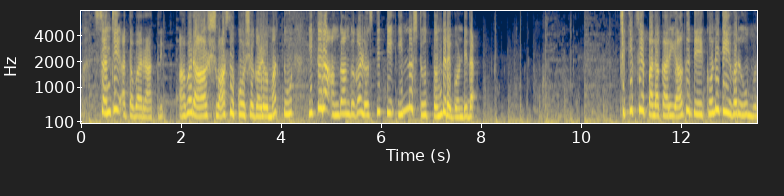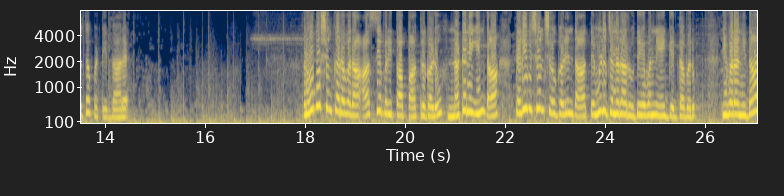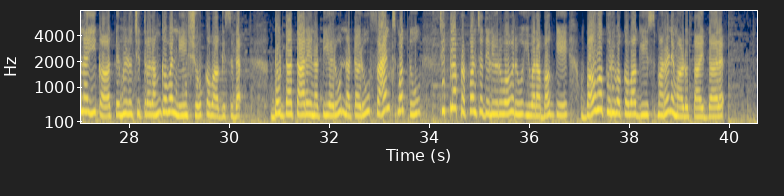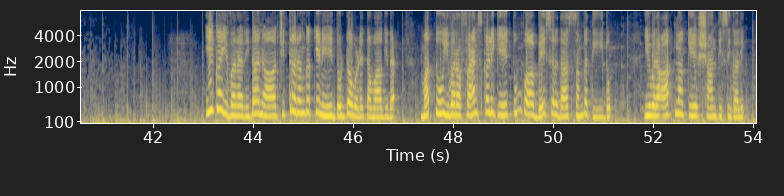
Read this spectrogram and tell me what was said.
ಸಂಜೆ ಅಥವಾ ರಾತ್ರಿ. ಅವರ ಶ್ವಾಸಕೋಶಗಳು ಮತ್ತು ಇತರ ಅಂಗಾಂಗಗಳ ಸ್ಥಿತಿ ಇನ್ನಷ್ಟು ತೊಂದರೆಗೊಂಡಿದೆ. ಚಿಕಿತ್ಸೆ ಫಲಕಾರಿಯಾಗದೆ ಕೊನೆಗೆ ಇವರು ಮೃತಪಟ್ಟಿದ್ದಾರೆ. ರೋಬೋಶಂಕರ್ ಅವರ ಹಾಸ್ಯಭರಿತ ಪಾತ್ರಗಳು ನಟನೆಯಿಂದ ಟೆಲಿವಿಷನ್ ಶೋಗಳಿಂದ ತಮಿಳು ಜನರ ಹೃದಯವನ್ನೇ ಗೆದ್ದವರು. ಇವರ ನಿಧಾನ ಈಗ ತಮಿಳು ಚಿತ್ರರಂಗವನ್ನೇ ಶೋಕವಾಗಿಸಿದೆ. ದೊಡ್ಡ ತಾರೆ ನಟಿಯರು, ನಟರು, ಫ್ಯಾನ್ಸ್ ಮತ್ತು ಚಿತ್ರ ಪ್ರಪಂಚದಲ್ಲಿರುವವರು ಇವರ ಬಗ್ಗೆ ಭಾವಪೂರ್ವಕವಾಗಿ ಸ್ಮರಣೆ ಮಾಡುತ್ತಾ ಇದ್ದಾರೆ. ಈಗ ಇವರ ನಿಧಾನ ಚಿತ್ರರಂಗಕ್ಕೇನೆ ದೊಡ್ಡ ಒಡೆತವಾಗಿದೆ ಮತ್ತು ಇವರ ಫ್ಯಾನ್ಸ್ಗಳಿಗೆ ತುಂಬ ಬೇಸರದ ಸಂಗತಿ ಇದು. ಇವರ ಆತ್ಮಕ್ಕೆ ಶಾಂತಿ ಸಿಗಲಿ.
